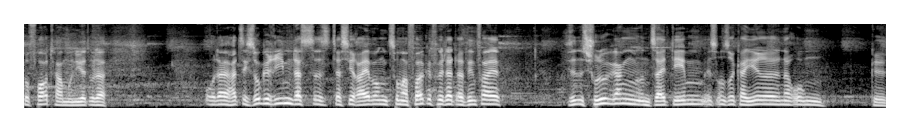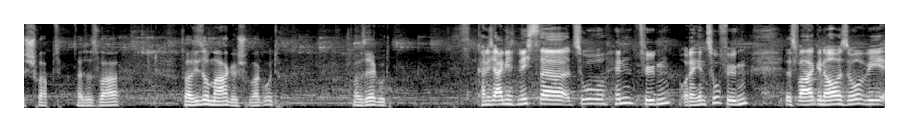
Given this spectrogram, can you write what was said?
sofort harmoniert oder, oder hat sich so gerieben, dass, dass die Reibung zum Erfolg geführt hat. Auf jeden Fall, wir sind ins Studio gegangen und seitdem ist unsere Karriere nach oben geschwappt. Also es war, es war wie so magisch, war gut, war sehr gut. Kann ich eigentlich nichts dazu hinfügen oder hinzufügen. Das war genau so, wie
